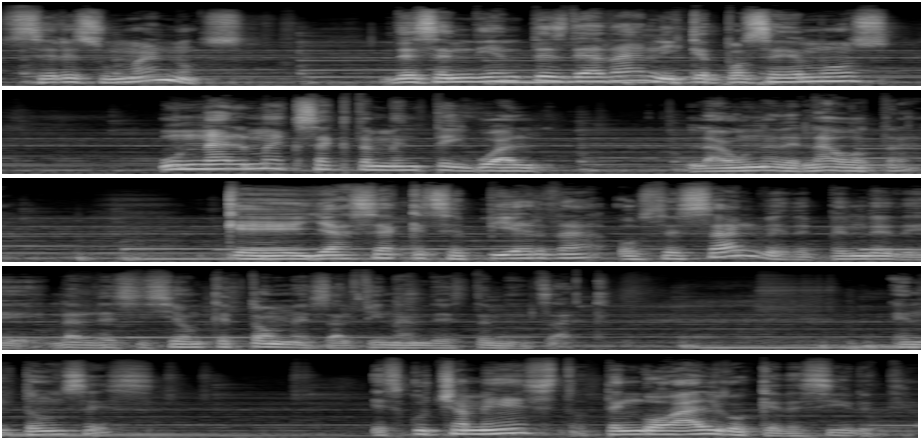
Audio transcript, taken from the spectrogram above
seres humanos, descendientes de Adán y que poseemos un alma exactamente igual la una de la otra que ya sea que se pierda o se salve, depende de la decisión que tomes al final de este mensaje. Entonces, escúchame esto, tengo algo que decirte.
